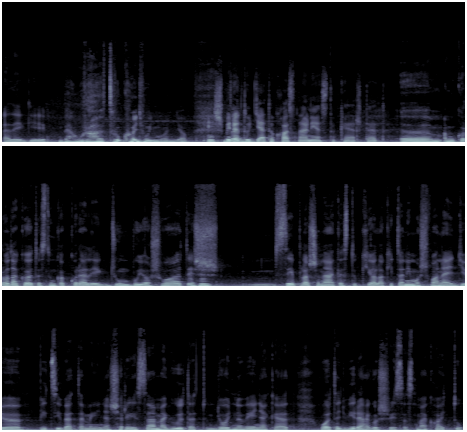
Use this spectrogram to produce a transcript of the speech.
eléggé beuraltuk, hogy úgy mondjam. És mire De, tudjátok használni ezt a kertet? Ö, amikor oda költöztünk, akkor elég dzsumbujos volt, uh-huh. és szép lassan elkezdtük kialakítani. Most van egy pici veteményes része, megültettünk gyógynövényeket, volt egy virágos rész, ezt meghagytuk,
